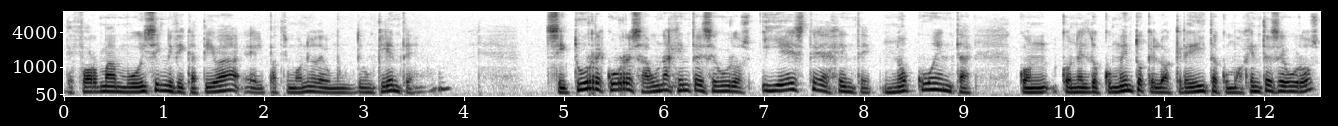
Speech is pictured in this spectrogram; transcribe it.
de forma muy significativa el patrimonio de un, de un cliente. Si tú recurres a un agente de seguros y este agente no cuenta con, con, el documento que lo acredita como agente de seguros,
